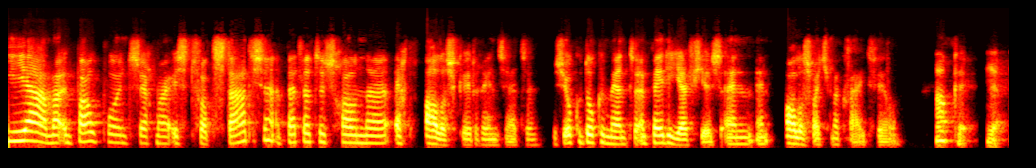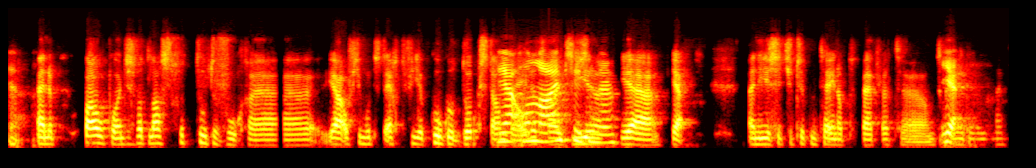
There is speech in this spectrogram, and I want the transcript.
Ja, maar een PowerPoint zeg maar, is het wat statische. Een Padlet is gewoon eh, echt alles kun je erin zetten. Dus ook documenten en pdf'jes en, en alles wat je maar kwijt wil. Oké, ja, ja. En een PowerPoint is wat lastiger toe te voegen. Eh, ja, of je moet het echt via Google Docs dan Ja, online er. Ja, ja. En hier zit je natuurlijk meteen op de Padlet eh, om te Ja. kunnen.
